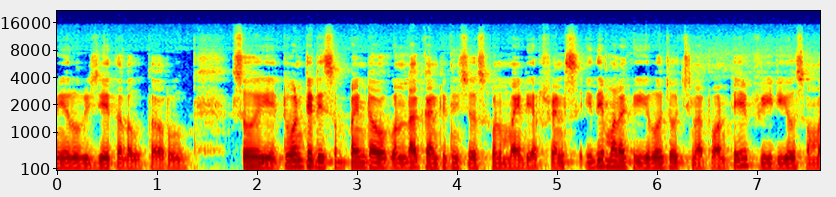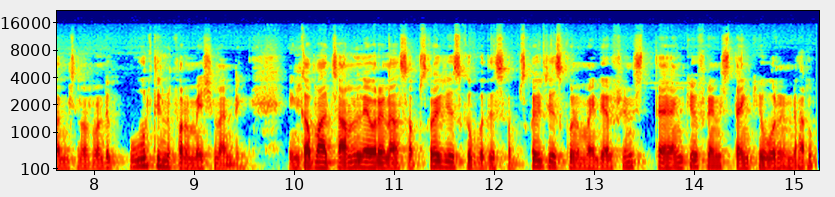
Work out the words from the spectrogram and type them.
మీరు విజేతలు అవుతారు సో ఎటువంటి డిసప్పాయింట్ అవ్వకుండా కంటిన్యూ చేసుకోండి మై డియర్ ఫ్రెండ్స్ ఇది మనకి ఈరోజు వచ్చినటువంటి వీడియో సంబంధించినటువంటి పూర్తి ఇన్ఫర్మేషన్ అండి. ఇంకా మా ఛానల్ ఎవరైనా సబ్స్క్రైబ్ చేసుకోకపోతే సబ్స్క్రైబ్ చేసుకోండి my dear friends thank you friends thank you and all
